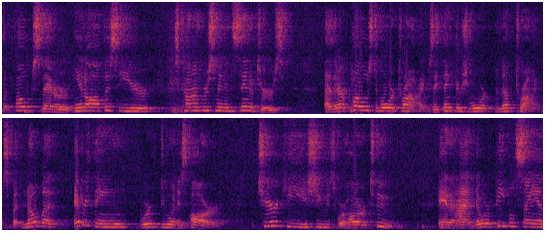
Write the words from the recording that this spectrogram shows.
the folks that are in office here, these congressmen and senators, uh, they're opposed to more tribes. They think there's more enough tribes, but no, but everything worth doing is hard. The Cherokee issues were hard too, and I, there were people saying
